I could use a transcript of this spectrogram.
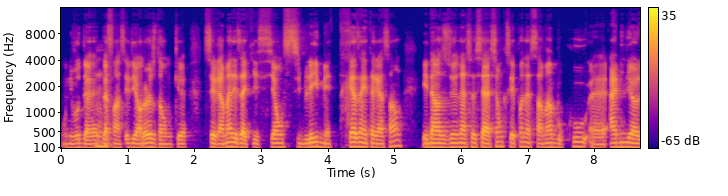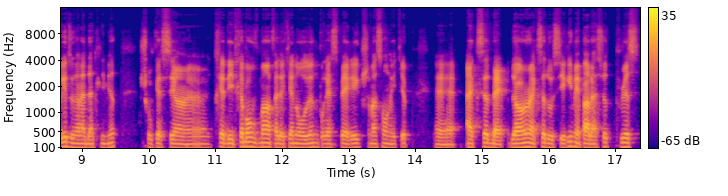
au niveau de, mm-hmm. l'offensive des Oilers. Donc, euh, c'est vraiment des acquisitions ciblées, mais très intéressantes. Et dans une association qui ne s'est pas nécessairement beaucoup améliorée durant la date limite, je trouve que c'est un très, des très bons mouvements en fait, de Ken Olin pour espérer que justement son équipe accède, ben, de un, accède aux séries, mais par la suite puisse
